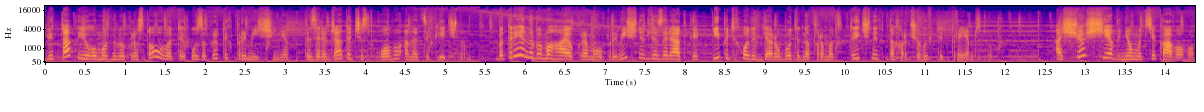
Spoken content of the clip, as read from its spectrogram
Відтак його можна використовувати у закритих приміщеннях та заряджати частково, а не циклічно. Батарея не вимагає окремого приміщення для зарядки і підходить для роботи на фармацевтичних та харчових підприємствах. А що ще в ньому цікавого?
